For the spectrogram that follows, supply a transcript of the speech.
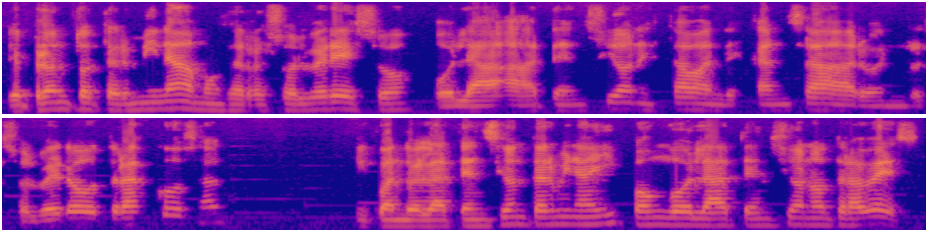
de pronto terminamos de resolver eso o la atención estaba en descansar o en resolver otras cosas y cuando la atención termina ahí pongo la atención otra vez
